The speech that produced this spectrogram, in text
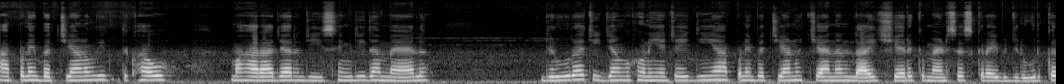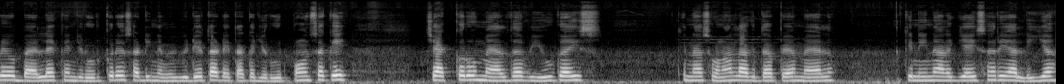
ਆਪਣੇ ਬੱਚਿਆਂ ਨੂੰ ਵੀ ਦਿਖਾਓ। ਮਹਾਰਾਜਾ ਰਣਜੀਤ ਸਿੰਘ ਜੀ ਦਾ ਮਹਿਲ। ਜ਼ਰੂਰ ਇਹ ਚੀਜ਼ਾਂ ਵਿਖਾਉਣੀਆਂ ਚਾਹੀਦੀਆਂ। ਆਪਣੇ ਬੱਚਿਆਂ ਨੂੰ channel like share comment subscribe ਜ਼ਰੂਰ ਕਰਿਓ। ਬੈਲ ਆਈਕਨ ਜ਼ਰੂਰ ਕਰਿਓ। ਸਾਡੀ ਨਵੀਂ ਵੀਡੀਓ ਤੁਹਾਡੇ ਤੱਕ ਜ਼ਰੂਰ ਪਹੁੰਚ ਸਕੇ। ਚੈੱਕ ਕਰੋ ਮਹਿਲ ਦਾ ਵਿਊ ਗਾਇਸ ਕਿੰਨਾ ਸੋਹਣਾ ਲੱਗਦਾ ਪਿਆ ਮਹਿਲ। ਕਿੰਨੀ ਨਾਲ ਗਿਆ ਇਸ ਹਰਿਆਲੀ ਆ।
